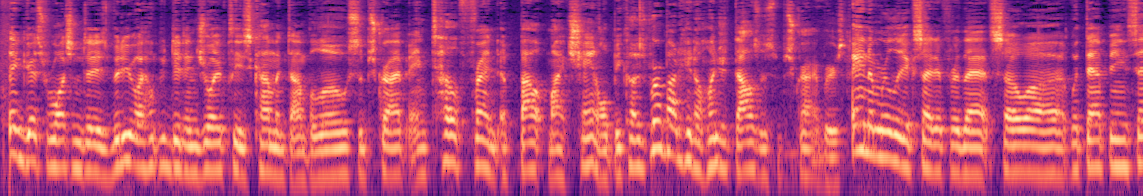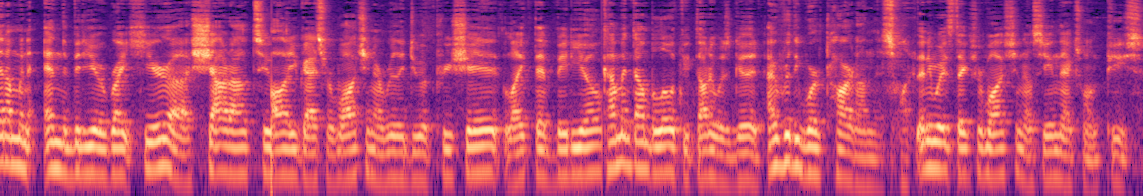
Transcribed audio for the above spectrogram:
Thank you guys for watching today's video. I hope you did enjoy. Please comment down below, subscribe, and tell a friend about my channel because we're about to hit 100,000 subscribers. And I'm really excited for that. So uh, with that being said, I'm going to end the video right here. Uh, shout out to all you guys for watching. I really do appreciate it. Like that video. Comment down below if you thought it was good. I really worked hard on this one. Anyways, thanks for watching. I'll see you in the next one. Peace.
